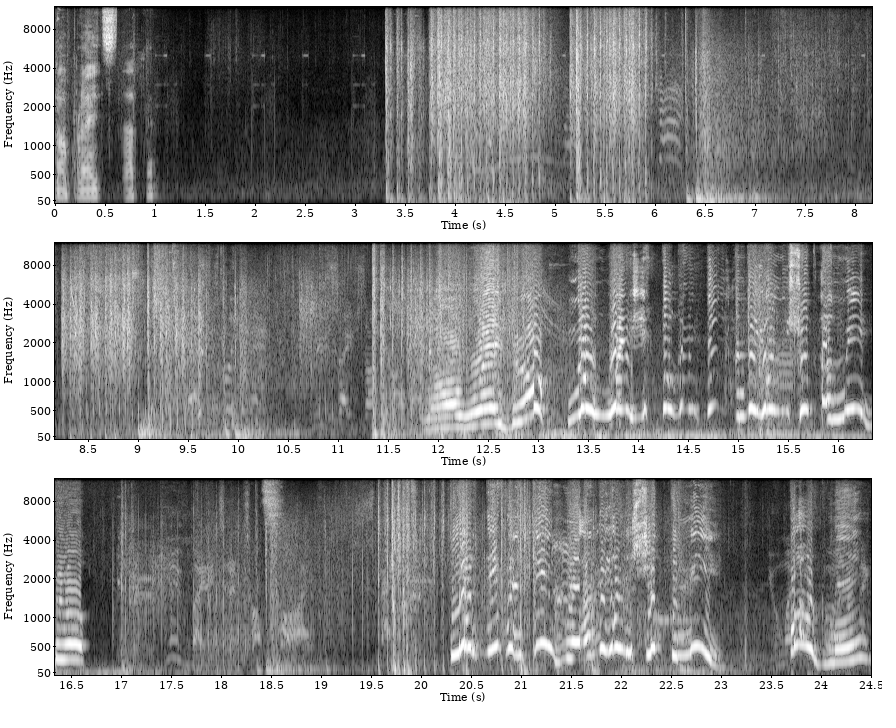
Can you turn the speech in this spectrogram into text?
No plates, nothing. New safe zone highlighted. No way, bro! No way! It's two guys there and they only shot at me, bro! You've made it to the top five. Smash. We are different teams, bro, and they only shot to me! Fuck, man.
